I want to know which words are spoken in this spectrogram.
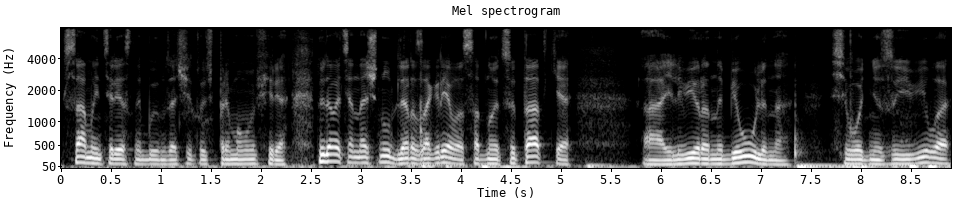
Самые интересные будем зачитывать в прямом эфире. Ну и давайте я начну для разогрева с одной цитатки. А, Эльвира Набиулина сегодня заявила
